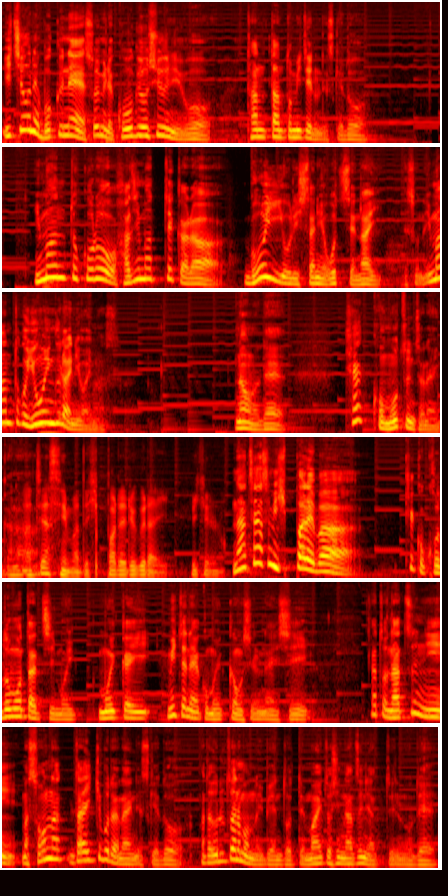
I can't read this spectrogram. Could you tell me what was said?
一応ね僕ねそういう意味で興行収入を淡々と見てるんですけど今のところ始まってから5位より下には落ちてないですよね。今のところ4位ぐらいにはいます。なので結構持つんじゃないかな。夏休みまで引っ張れるぐらいいけるの？夏休み引っ張れば結構子供たちもいもう一回見てない子も行くかもしれないしあと夏に、まあ、そんな大規模ではないんですけどまたウルトラマンのイベントって毎年夏にやってるので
